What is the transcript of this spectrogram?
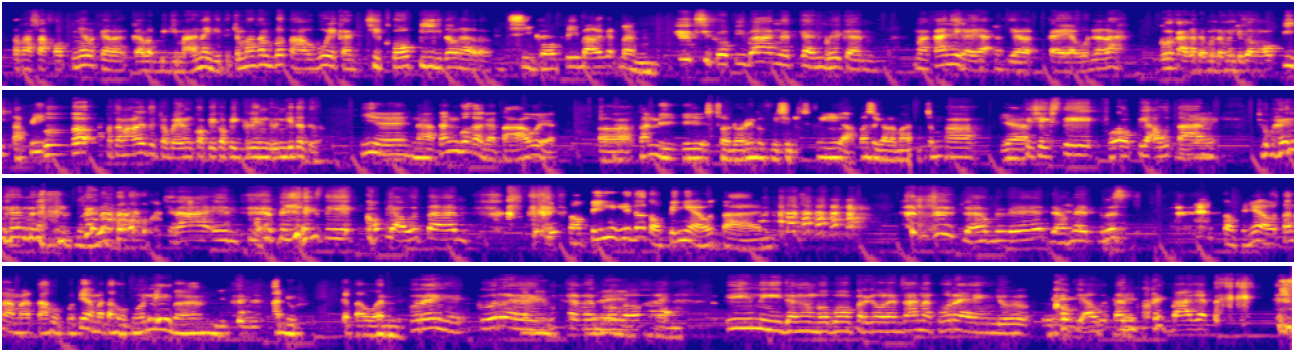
rasa kopinya kayak kayak lebih gimana gitu. Cuma kan lo tahu gue kan si kopi gitu nggak lo? Si kopi banget bang. si kopi banget kan gue kan. Makanya kayak ya kayak ya udahlah gue kagak demen-demen juga ngopi. Tapi lo pertama kali tuh cobain kopi-kopi green green gitu tuh? Iya, nah kan gue kagak tahu ya. Eh, kan disodorin tuh fisik apa segala macem. Ah, Ya, V60 kopi autan cobain kan? Kirain V60 kopi autan topping itu toppingnya autan. jamet jamet terus? Toppingnya autan sama tahu putih sama tahu kuning bang gitu. Aduh ketahuan. Kurang ya kurang jangan kurang. bawa ini jangan bawa bawa pergaulan sana kurang Jul. Kopi autan kurang. banget.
